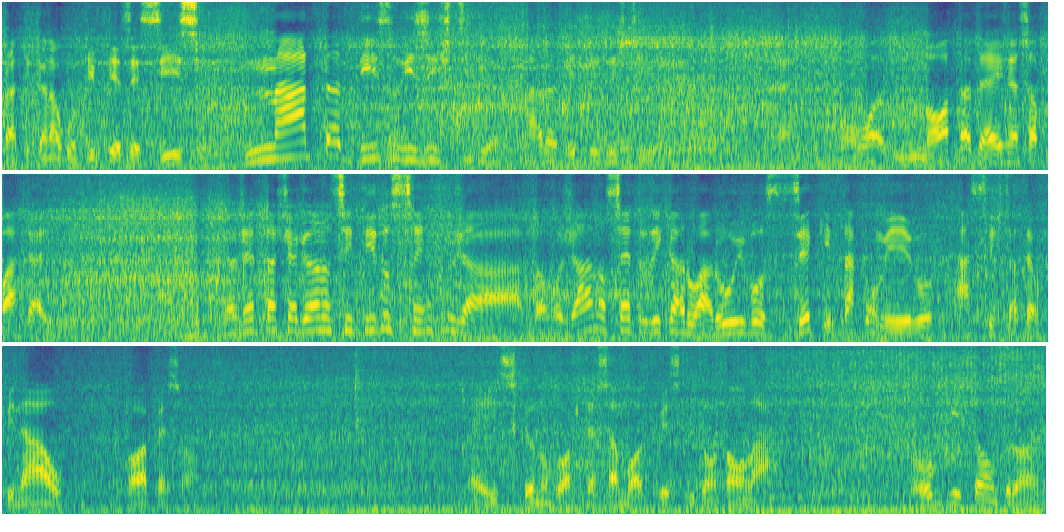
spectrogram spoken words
praticando algum tipo de exercício. Nada disso existia. Nada disso existia. Nota 10 nessa parte aí. A gente tá chegando no sentido centro já. Estamos já no centro de Caruaru e você que tá comigo, assista até o final. Ó, pessoal. É isso que eu não gosto dessa moto com esse guidão tão lá. Ô guidão grande,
